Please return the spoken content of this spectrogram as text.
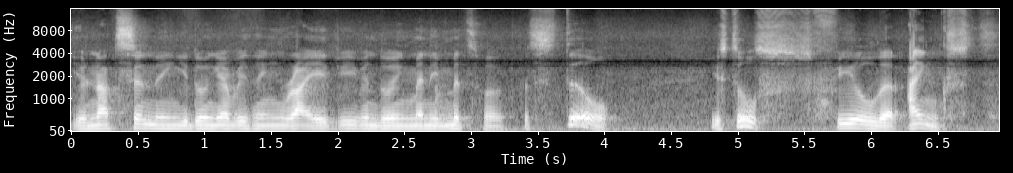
You're not sinning, you're doing everything right, you're even doing many mitzvahs, but still, you still feel that angst,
